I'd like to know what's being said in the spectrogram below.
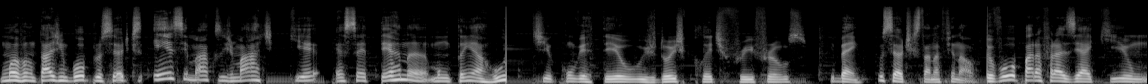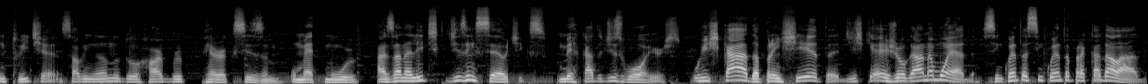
uma vantagem boa para o Celtics, esse Marcos Smart, que é essa eterna montanha russa, converteu os dois clutch free throws e bem, o Celtics está na final. Eu vou parafrasear aqui um, um tweet, salvo engano, do Hardbrook Paroxysm, o Matt Moore. As analytics dizem Celtics, o mercado diz Warriors. O riscado, a prancheta, diz que é jogar na moeda, 50-50 para cada lado.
